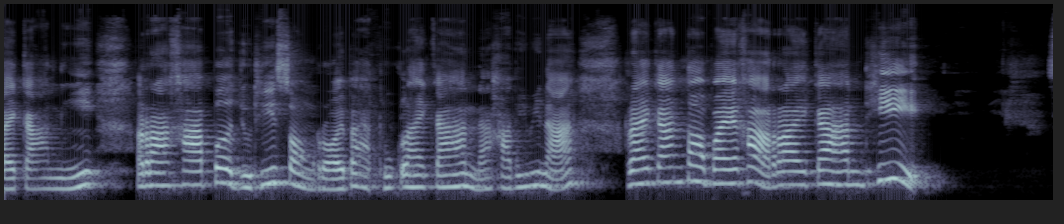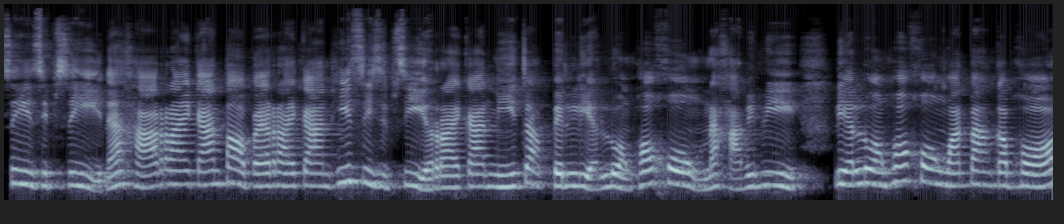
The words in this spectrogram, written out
รายการนี้ ราคาเปิดอยู่ที่ 200 บาททุกรายการนะคะพี่ๆนะ รายการต่อไปค่ะ รายการที่ 44 นะคะ รายการต่อไปรายการที่ 44 รายการนี้จะเป็นเหรียญหลวงพ่อคงนะคะ พี่ๆเหรียญหลวงพ่อคงวัดบางกระพร้อม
